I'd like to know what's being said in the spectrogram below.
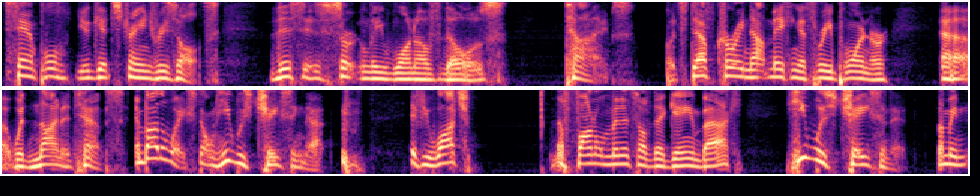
sample you get strange results. This is certainly one of those times. But Steph Curry not making a three-pointer uh, with nine attempts. And by the way, Stone, he was chasing that. if you watch the final minutes of that game back, he was chasing it. I mean,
